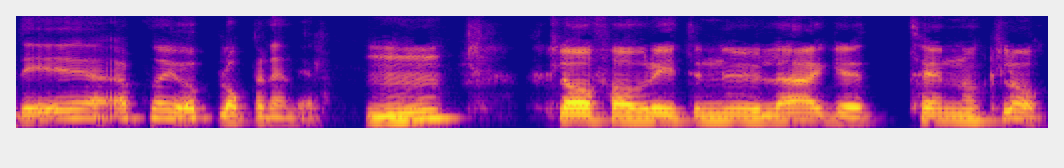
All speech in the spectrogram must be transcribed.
det öppnar ju upp loppen en del. Mm. Klar favorit i nuläget 10 o'clock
